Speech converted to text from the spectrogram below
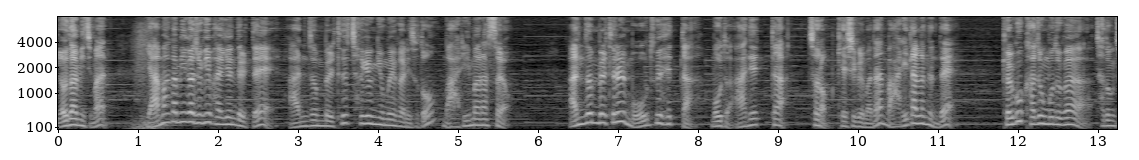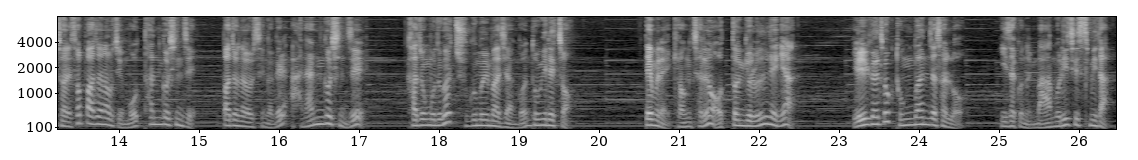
여담이지만 야마가미 가족이 발견될 때 안전벨트 착용 유무에 관해서도 말이 많았어요. 안전벨트를 모두 했다, 모두 안 했다, 처럼 게시글마다 말이 달랐는데 결국 가족 모두가 자동차 안에서 빠져나오지 못한 것인지 빠져나올 생각을 안 한 것인지 가족 모두가 죽음을 맞이한 건 동일했죠. 때문에 경찰은 어떤 결론을 내냐? 일가족 동반 자살로 이 사건을 마무리 짓습니다.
